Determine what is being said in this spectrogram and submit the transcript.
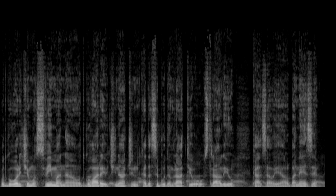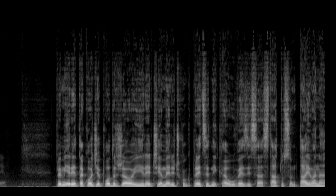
Odgovorit ćemo svima na odgovarajući način kada se budem vratio u Australiju kazao je Albaneze. Premijer je također podržao i reči američkog predsjednika u vezi sa statusom Tajvana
